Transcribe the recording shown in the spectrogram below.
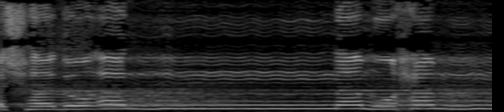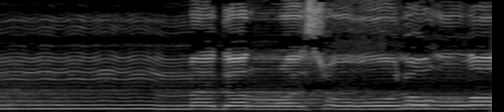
أشهد أن محمد رسول الله.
